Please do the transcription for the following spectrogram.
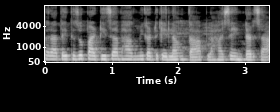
तर आता इथे जो पाठीचा भाग मी कट केला होता आपला हा सेंटरचा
